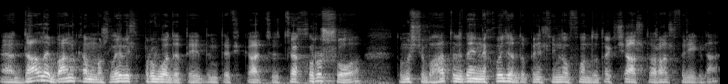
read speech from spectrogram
Е, Дали банкам можливість проводити ідентифікацію. Це хорошо, тому що багато людей не ходять до пенсійного фонду так часто, раз в рік. Да?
